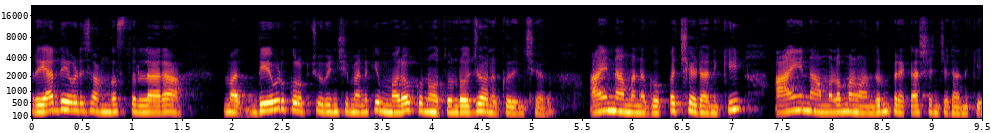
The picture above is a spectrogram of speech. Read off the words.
ప్రియా దేవుడి సంఘస్థులారా మ దేవుడు కృప చూపించి మనకి మరొక నూతన రోజు అనుగ్రహించారు. ఆయన మన గొప్ప చేయడానికి ఆయన నామలో మనం అందరం ప్రకాశించడానికి.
